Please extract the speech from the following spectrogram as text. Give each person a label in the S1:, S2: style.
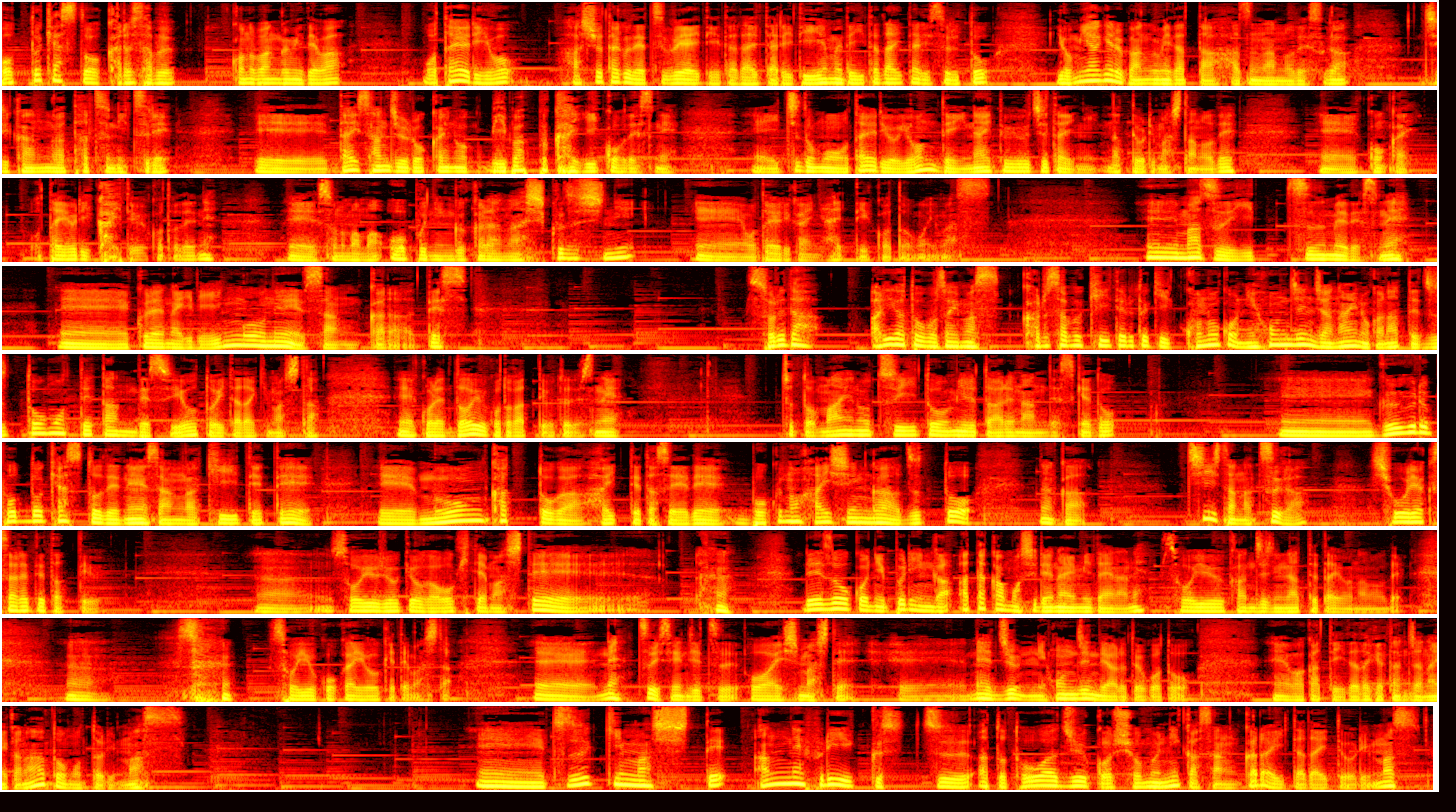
S1: ポッドキャストカルサブ。この番組では、お便りをハッシュタグでつぶやいていただいたり、DM でいただいたりすると、読み上げる番組だったはずなのですが、時間が経つにつれ、えー、第36回のビバップ会以降ですね、えー、一度もお便りを読んでいないという事態になっておりましたので、えー、今回、お便り会ということでね、えー、そのままオープニングからなし崩しに、えー、お便り会に入っていこうと思います。えー、まず1通目ですね。えー、黒柳りんごお姉さんからです。それだありがとうございます。カルサブ聞いてるとき、この子日本人じゃないのかなってずっと思ってたんですよ、といただきました。えー、これどういうことかっていうとですね、ちょっと前のツイートを見るとあれなんですけど、えー、Google Podcast で姉さんが聞いてて、えー、無音カットが入ってたせいで、僕の配信がずっと、なんか、小さなつが省略されてたっていう、うん、そういう状況が起きてまして、冷蔵庫にプリンがあったかもしれないみたいなね、そういう感じになってたようなので、うん、そういう誤解を受けてました。えー、ね、つい先日お会いしまして、えー、ね、純日本人であるということを、えー、分かっていただけたんじゃないかなと思っております。えー、続きまして、アンネフリークス2、あと東亜重工ショムニカさんからいただいております。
